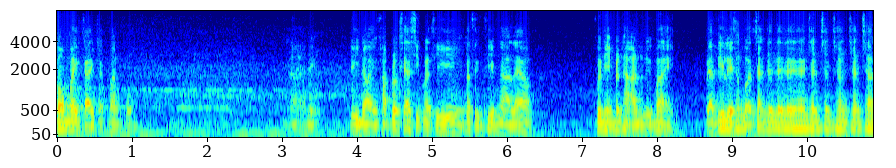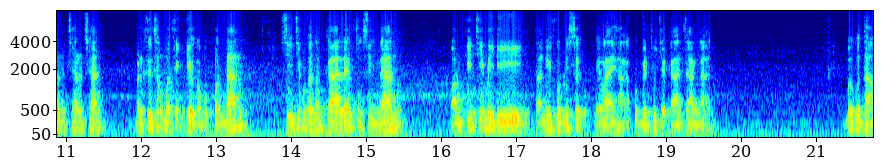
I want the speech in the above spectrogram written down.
ก็ไม่ไกลจากบ้านผมอ่านี่ดีหน่อยขับรถแค่สิบนาทีก็ถึงที่ทำงานแล้ว คุณเห็นปัญหาหรือไม่ แบบนี้เลยทั้งหมดฉันฉันฉันฉันฉันฉันฉันฉันฉันฉัน มันคือทั้งหมดที่เกี่ยวกับบุคคลนั้น สิ่งที่บุคคลต้องการและทุกสิ่งนั้น ความคิดที่ไม่ดี ตอนนี้คุณรู้สึกอย่างไรหากคุณเป็นผู้จัดการจ้างงาน เมื่อคุณถาม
